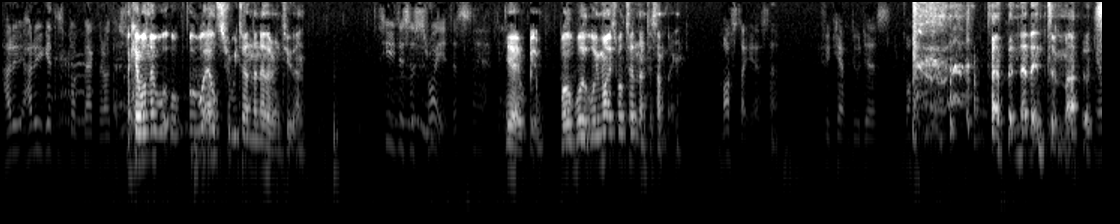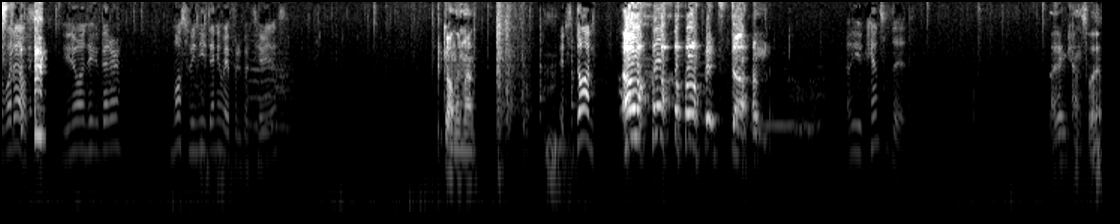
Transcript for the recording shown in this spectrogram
How do you, how do you get this block back without this? Okay, well, no. What, what- else should we turn the Nether into then? See, you just destroy it. That's sad. Yeah. We, well, we, we might as well turn them to something. Moss I guess then? If you can't do this, moss. Turn the Nether into moss. yeah. What else? Do you know anything better? Moss we need anyway for the bacteria? Go on then, man. It's done. Oh, it's done. Oh, you cancelled it. I didn't cancel it.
